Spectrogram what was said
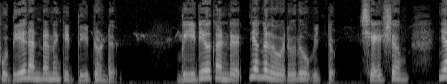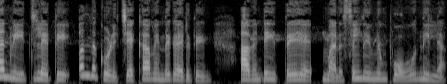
പുതിയ രണ്ടെണ്ണം കിട്ടിയിട്ടുണ്ട്. വീഡിയോ കണ്ട് ഞങ്ങൾ ഓരോന്ന് വിട്ടു. ശേഷം ഞാൻ വീട്ടിലെത്തി ഒന്ന് കുളിച്ചേക്കാമെന്ന് കരുതി. അവന്റെ ഇത്തയെ മനസ്സിൽ നിന്നും പോകുന്നില്ല.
